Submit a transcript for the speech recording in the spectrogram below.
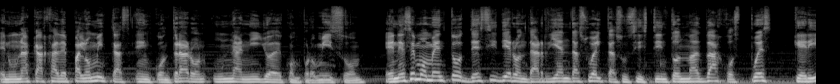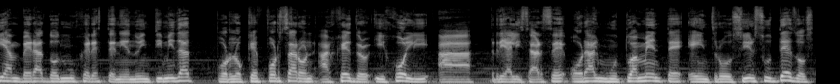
En una caja de palomitas encontraron un anillo de compromiso. En ese momento decidieron dar rienda suelta a sus instintos más bajos, pues querían ver a dos mujeres teniendo intimidad. Por lo que forzaron a Heather y Holly a realizarse oral mutuamente e introducir sus dedos.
